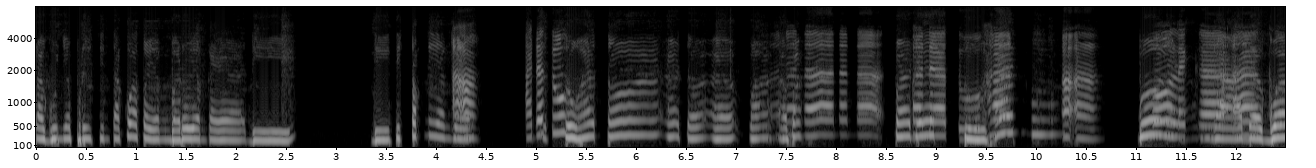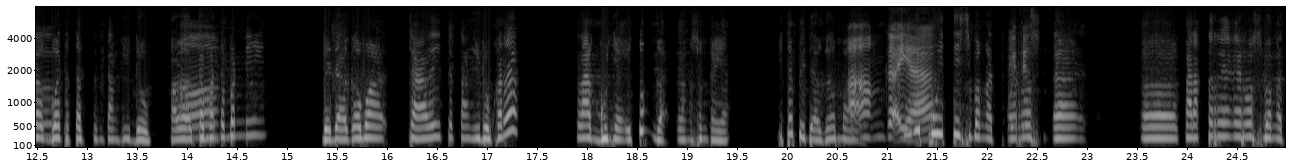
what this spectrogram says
lagunya Peri Cintaku atau yang baru yang kayak di di TikTok nih yang kayak Ah, ada tuh. Tuhan toa atau ma- na, apa? na, na, na, pada pada Tuhan Tuhanmu Ah, ah. boleh Bolehkah ada gue gue tetap tentang hidup. Kalau Oh. teman-teman nih beda agama cari tentang hidup. Karena lagunya itu nggak langsung kayak kita beda agama. Ah, enggak ini ya. puitis banget Puitis. eros eh, eh, karakternya eros banget.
